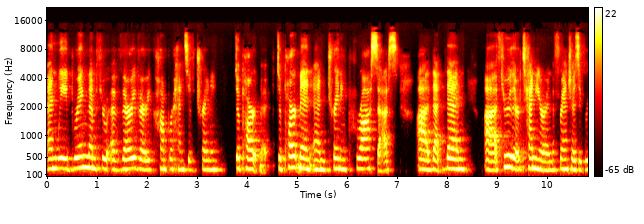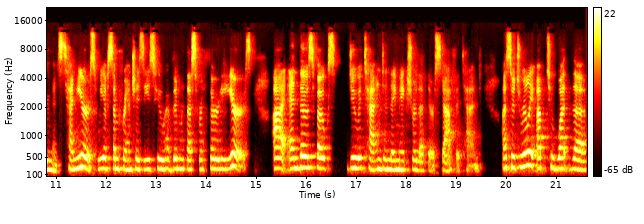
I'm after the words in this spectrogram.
and we bring them through a very, very comprehensive training department, department and training process uh, that then uh, through their tenure in the franchise agreements 10 years we have some franchisees who have been with us for 30 years uh, and those folks do attend and they make sure that their staff attend. Uh, so it's really up to what the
